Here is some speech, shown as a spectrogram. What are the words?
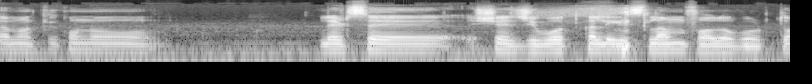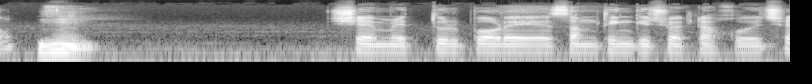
আমাকে কোনো লেটসে সে জীবৎকালে ইসলাম ফলো করতো সে মৃত্যুর পরে সামথিং কিছু একটা হয়েছে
